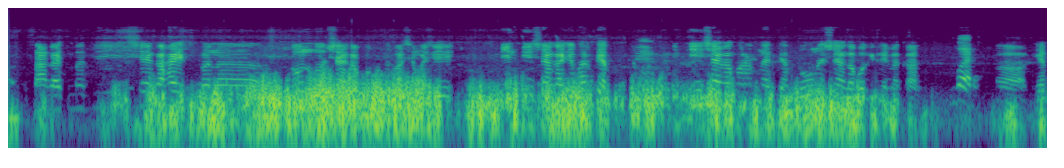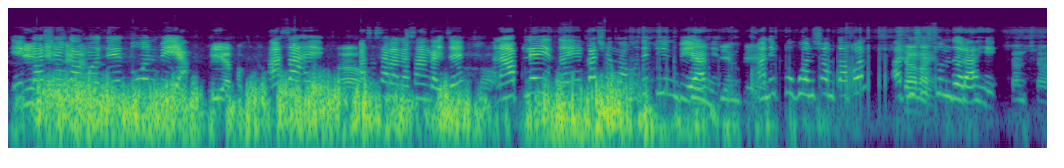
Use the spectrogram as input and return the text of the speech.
सांगायचं म्हणजे शेंगा आहेत पण अं, दोन दोन शेंगा फक्त असे म्हणजे तीन तीन शेंगा जे भरतात हम्म, ती तीन शेंगा भरत नाहीत त्या दोन शेंगा बघितल्या मी काल? बर. हा, या तीन एका शेंगा. शेंगामध्ये दोन बिया. बिया फक्त. असं आहे. हा. असं सरांना सांगायचंय. हा. आणि आपल्या इथं एका शेंगामध्ये तीन बिया आहेत. तीन बिया. आणि फुगवण क्षमता पण अतिशय आहे. सुंदर आहे. छान छान.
